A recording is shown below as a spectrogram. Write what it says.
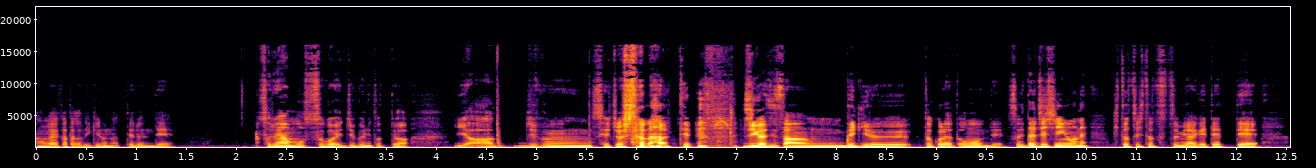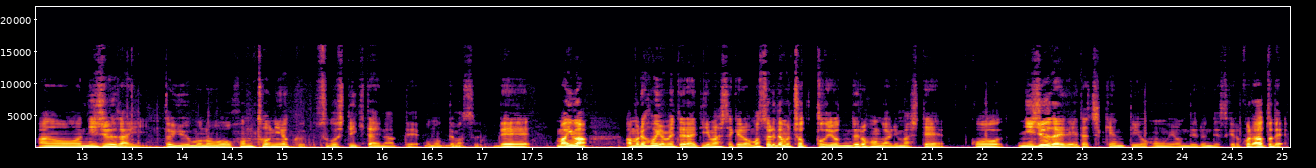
考え方ができるようになってるんで、それはもうすごい自分にとっては、いやー、自分成長したなって自画自賛できるところだと思うんで、そういった自信をね、一つ一つ積み上げてって、あのー、20代というものを本当によく過ごしていきたいなって思ってます。で、まあ今、あんまり本読めてないって言いましたけど、まあそれでもちょっと読んでる本がありまして、こう、20代で得た知見っていう本を読んでるんですけど、これ後で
